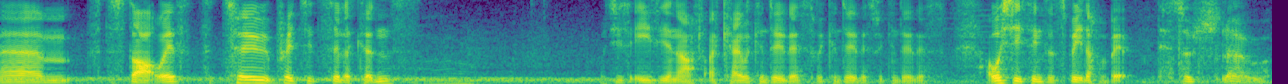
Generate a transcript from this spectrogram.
um, to start with. So two printed silicons which is easy enough. Okay we can do this we can do this we can do this. I wish these things would speed up a bit. They're so slow.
